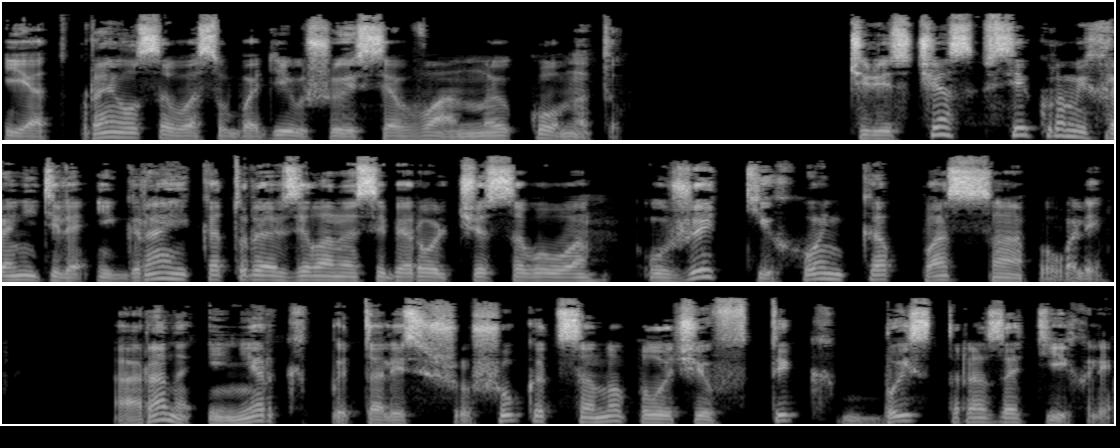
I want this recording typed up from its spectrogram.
и отправился в освободившуюся ванную комнату. Через час все, кроме хранителя Играи, которая взяла на себя роль часового, уже тихонько посапывали. Арана и Нерк пытались шушукаться, но, получив тык, быстро затихли.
